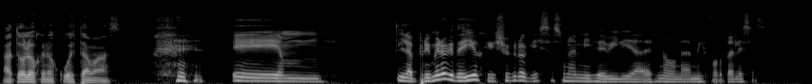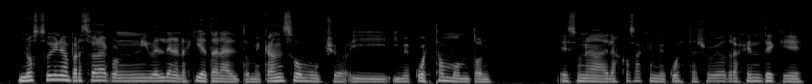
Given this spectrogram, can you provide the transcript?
a todos los que nos cuesta más? la primero que te digo es que yo creo que esa es una de mis debilidades, no una de mis fortalezas. No soy una persona con un nivel de energía tan alto, me canso mucho y me cuesta un montón es una de las cosas que me cuesta. Yo veo otra gente que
